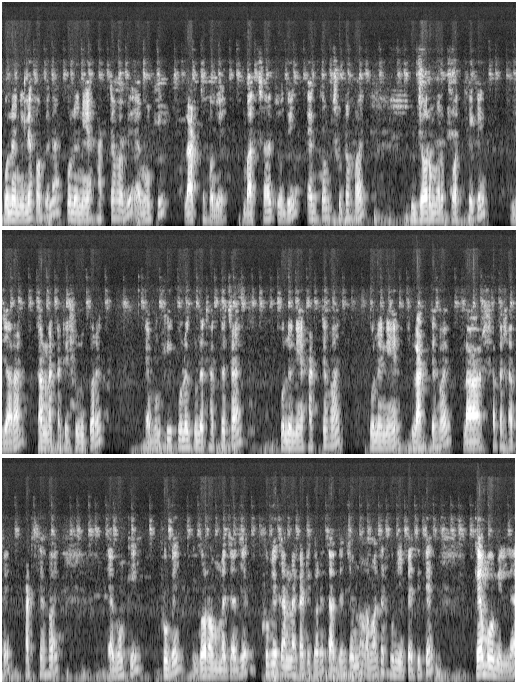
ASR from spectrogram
কোলে নিলে হবে না, কোলে নিয়ে হাঁটতে হবে এবং কি লাড়তে হবে। বাচ্চা যদি একদম ছোট হয়, জন্মের পর থেকে যারা কান্নাকাটি শুরু করে এবং কি কোলে কোলে থাকতে চায়, কোলে নিয়ে হাঁটতে হয়, কোলে নিয়ে লাড়তে হয় লাড়ার সাথে সাথে হাঁটতে হয় এবং কি খুবই গরম মেজাজের, খুবই কান্নাকাটি করে, তাদের জন্য আমাদের হোমিওপ্যাথিতে ক্যামোমিল্লা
